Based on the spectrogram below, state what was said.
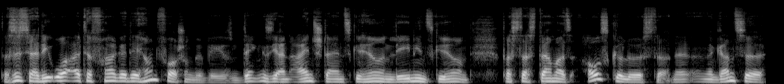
Das ist ja die uralte Frage der Hirnforschung gewesen. Denken Sie an Einsteins Gehirn, Lenins Gehirn, was das damals ausgelöst hat. Eine, eine ganze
